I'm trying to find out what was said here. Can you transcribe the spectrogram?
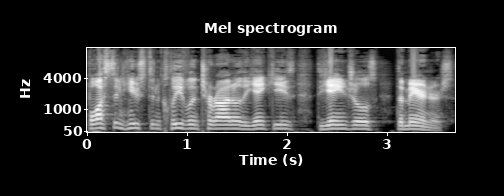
Boston, Houston, Cleveland, Toronto, the Yankees, the Angels, the Mariners.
